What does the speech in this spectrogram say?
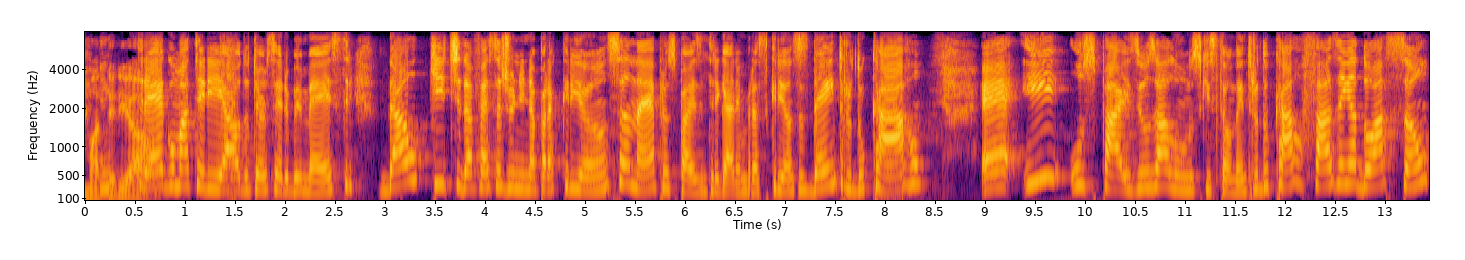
material. entrega o material do terceiro bimestre, dá o kit da festa junina para criança, né? Para os pais entregarem para as crianças dentro do carro. É, e os pais e os alunos que estão dentro do carro fazem a doação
